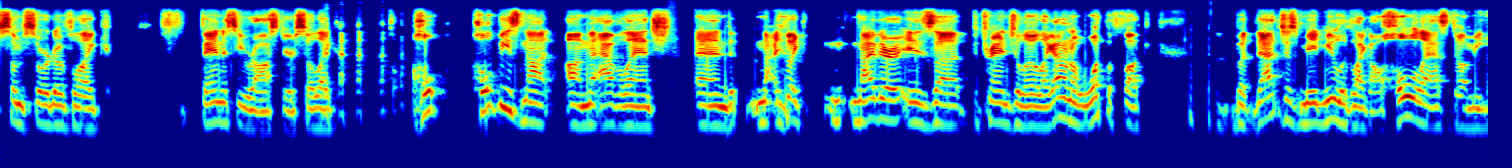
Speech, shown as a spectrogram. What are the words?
some sort of like fantasy roster. So like, Hol- Holtby's not on the Avalanche, and not, like neither is uh, Pietrangelo. Like I don't know what the fuck, but that just made me look like a whole ass dummy.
